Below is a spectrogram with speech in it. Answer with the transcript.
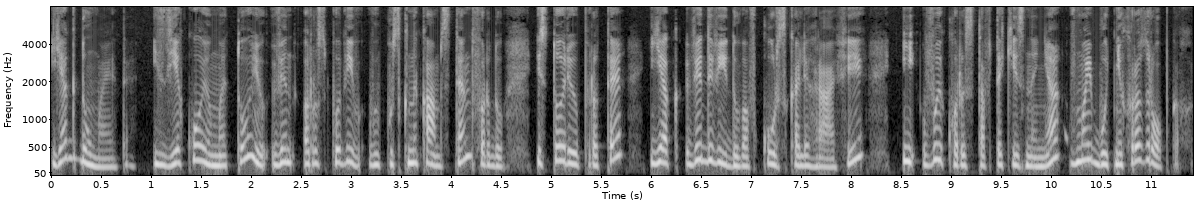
Як думаєте, із якою метою він розповів випускникам Стенфорду історію про те, як відвідував курс каліграфії і використав такі знання в майбутніх розробках?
